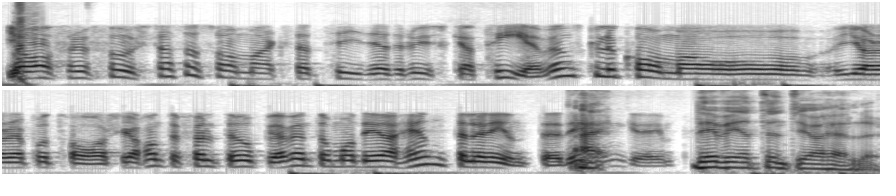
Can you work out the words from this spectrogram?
Ja, för det första så sa Max att tidigare ryska tvn skulle komma och göra reportage. Jag har inte följt upp, jag vet inte om det har hänt eller inte. Det är Nej, en grej. det vet inte jag heller.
